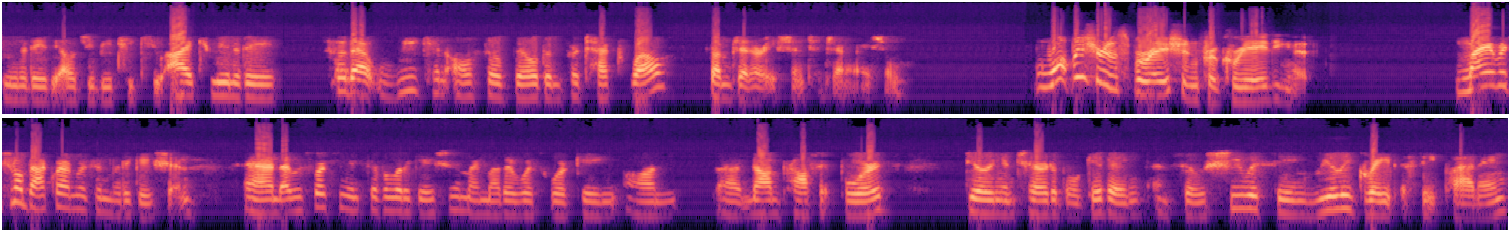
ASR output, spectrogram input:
community, the LGBTQI community, so that we can also build and protect wealth from generation to generation. What was your inspiration for creating it? My original background was in litigation, and I was working in civil litigation. and My mother was working on uh, nonprofit boards dealing in charitable giving, and so she was seeing really great estate planning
